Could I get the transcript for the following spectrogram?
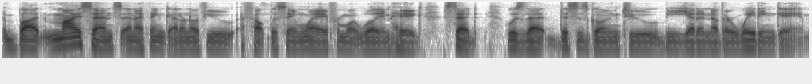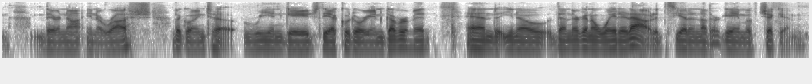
But my sense, and I think, I don't know if you felt the same way from what William Hague said, was that this is going to be yet another waiting game. They're not in a rush. They're going to re engage the Ecuadorian government, and, you know, then they're going to wait it out. It's yet another game of chicken.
